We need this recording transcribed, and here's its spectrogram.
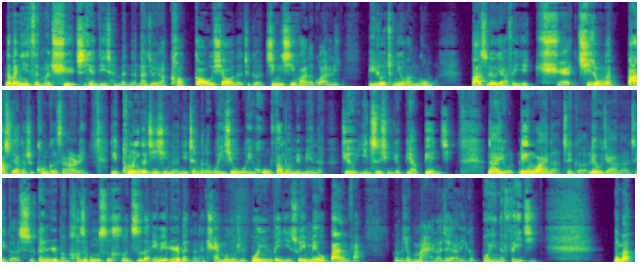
那么你怎么去实现低成本的？那就要靠高效的这个精细化的管理。比如说春秋航空，八十六架飞机全，其中呢八十架都是空客三二零。你同一个机型呢，你整个的维修维护方方面面呢就有一致性，就比较便捷。那有另外呢这个六架呢，这个是跟日本合资公司合资的，因为日本呢它全部都是波音飞机，所以没有办法。那么就买了这样一个波音的飞机，那么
